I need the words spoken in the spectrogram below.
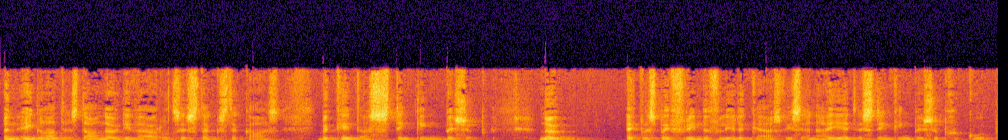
In Engeland is daar nou die wêreld se stinkste kaas, bekend as stinking bishop. Nou Ek was by vriende verlede Kersfees en hy het 'n stinking bishop gekoop.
